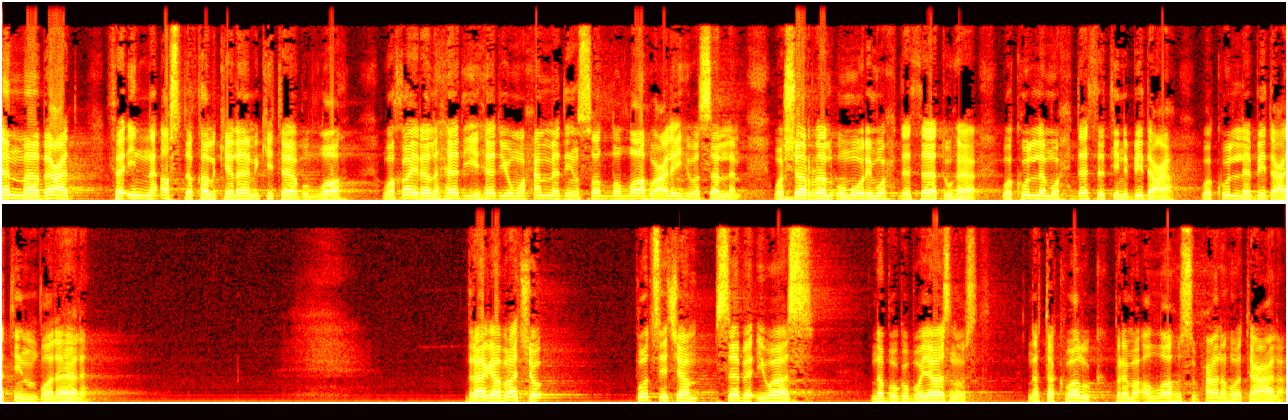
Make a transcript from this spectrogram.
أما بعد فإن أصدق الكلام كتاب الله وخير الهدي هدي محمد صلى الله عليه وسلم وشر الأمور محدثاتها وكل محدثة بدعة وكل بدعة ضلالة Draga braćo, podsjećam sebe i vas na bogobojaznost, na takvaluk prema Allahu subhanahu wa ta'ala,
